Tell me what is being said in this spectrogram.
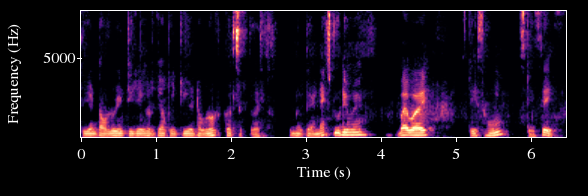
तो ये डाउनलोड इंटीरियर करके आप इंटीरियर डाउनलोड कर सकते हो तो मिलते हैं नेक्स्ट वीडियो में। Bye bye stay home stay safe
